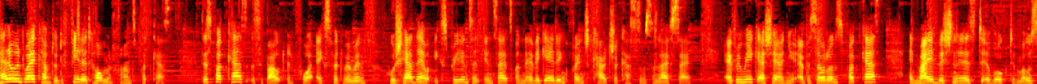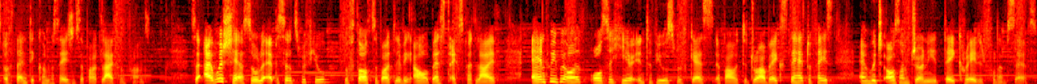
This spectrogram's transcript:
Hello and welcome to the Feel at Home in France podcast. This podcast is about and for expat women who share their experience and insights on navigating French culture, customs, and lifestyle. Every week, I share a new episode on this podcast, and my ambition is to evoke the most authentic conversations about life in France. So, I will share solo episodes with you with thoughts about living our best expat life, and we will also hear interviews with guests about the drawbacks they had to face and which awesome journey they created for themselves.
